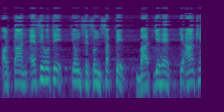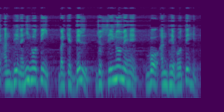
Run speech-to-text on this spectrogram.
اور کان ایسے ہوتے کہ ان سے سن سکتے؟ بات یہ ہے کہ آنکھیں اندھی نہیں ہوتی بلکہ دل جو سینوں میں ہیں وہ اندھے ہوتے ہیں۔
